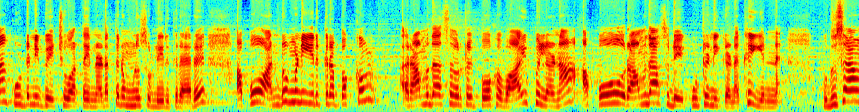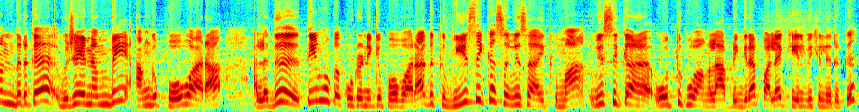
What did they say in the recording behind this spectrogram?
தான் கூட்டணி பேச்சுவார்த்தை நடத்தணும்னு சொல்லியிருக்கிறாரு. அப்போது அன்புமணி இருக்கிற பக்கம் ராமதாஸ் அவர்கள் போக வாய்ப்பு இல்லைன்னா அப்போது ராமதாஸுடைய கூட்டணி கணக்கு என்ன? புதுசாக வந்திருக்க விஜய் நம்பி அங்கே போவாரா? அல்லது திமுக கூட்டணிக்கு போவாரா? அதுக்கு விசிக்க செவிசாய்க்குமா விசிக்க ஒத்துக்குவாங்களா? அப்படிங்கிற பல கேள்விகள் இருக்குது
